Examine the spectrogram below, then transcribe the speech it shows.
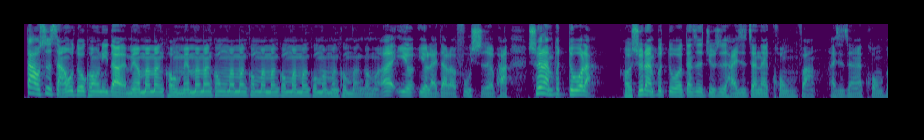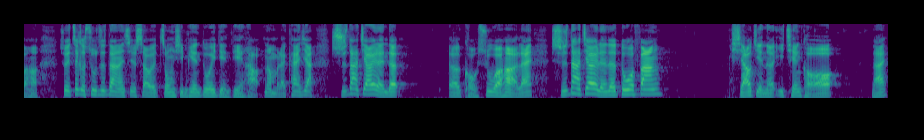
倒是散户多空力道有没有慢慢空？没有慢慢空，慢慢空，慢慢空，慢慢空，慢慢空，慢慢空，哎，又又来到了负十二趴，虽然不多啦。哦，虽然不多，但是就是还是站在空方，还是站在空方哈，所以这个数字当然就稍微中性偏多一点点。好，那我们来看一下十大交易人的呃口述啊哈，来十大交易人的多方小减了一千口哦，来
